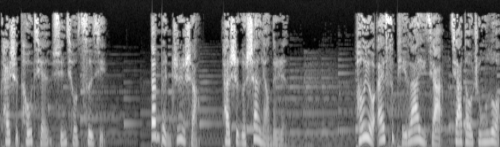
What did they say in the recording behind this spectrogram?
开始偷钱寻求刺激，但本质上他是个善良的人。朋友埃斯皮拉一家家道中落，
